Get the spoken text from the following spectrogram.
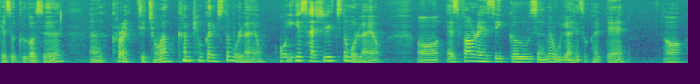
그래서 그것은 어, correct 정확한 평가일지도 몰라요. 어 이게 사실일지도 몰라요. 어 as far as it goes 하면 우리가 해석할 때 어,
